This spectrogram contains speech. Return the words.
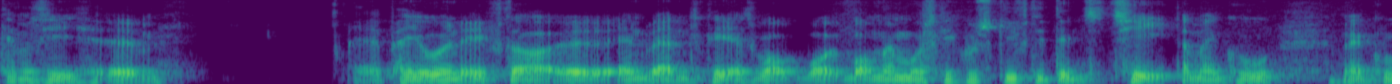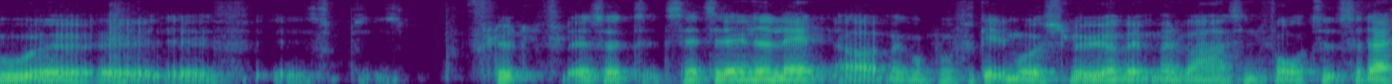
kan man sige, Øh, Øh, perioden efter øh, 2. verdenskrig, altså hvor, hvor, hvor man måske kunne skifte identitet, og man kunne, man kunne øh, øh, flytte, altså tage til et andet land, og man kunne på forskellige måder sløre, hvem man var i sin fortid. Så der,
